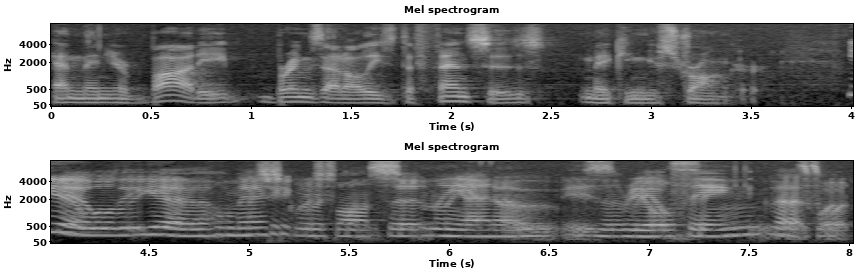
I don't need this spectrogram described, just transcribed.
and then your body brings out all these defenses, making you stronger. Yeah, well, the, yeah, the hormetic response certainly I know is a real thing. That's what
